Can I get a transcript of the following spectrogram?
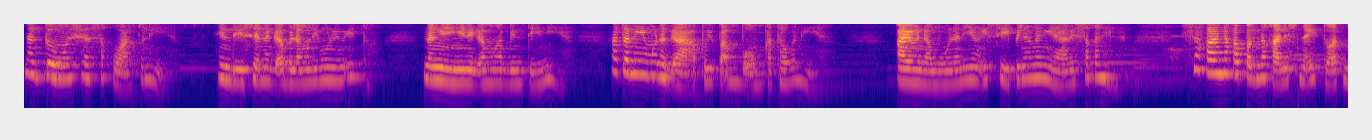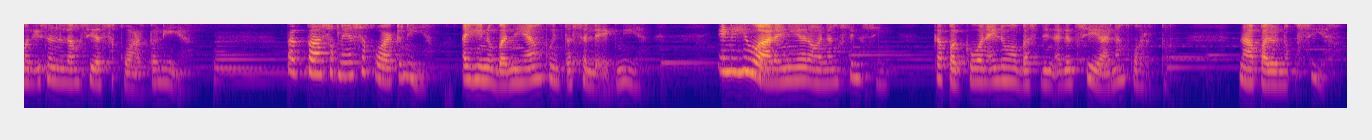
nagtungo siya sa kwarto niya. Hindi siya nag-abalang lingunin ito. Nanginginig ang mga binti niya. At ani mo nag-aapoy pa ang buong katawan niya. Ayaw na muna niyang isipin ang nangyari sa kanila. Saka na nakalis na ito at mag-isa na lang siya sa kwarto niya. Pagpasok niya sa kwarto niya, ay hinubad niya ang kwintas sa leeg niya. Inihiwalay niya raw ng singsing. Kapag kuwan ay lumabas din agad siya ng kwarto. Napalunok siya.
